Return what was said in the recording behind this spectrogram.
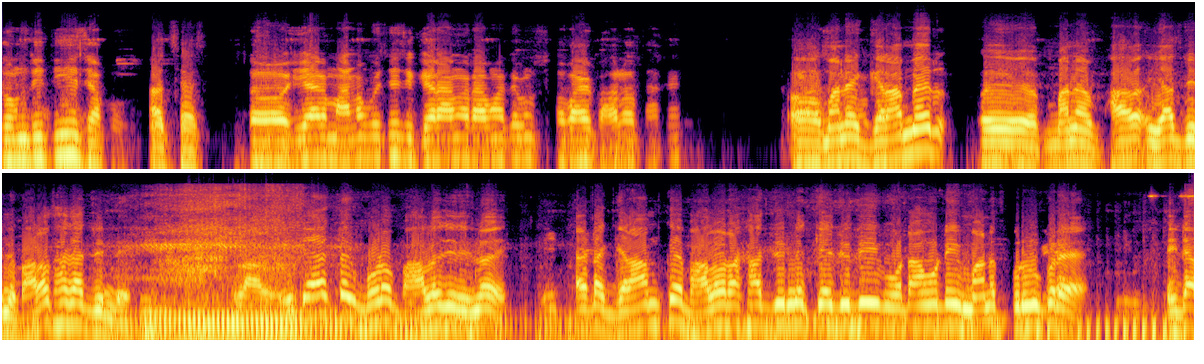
দণ্ডি দিয়ে যাব। আচ্ছা আচ্ছা। তো ইয়ার মানব বলছে যে গ্রামের আমাদের সবাই ভালো থাকে। ও মানে গ্রামের মানে ইয়ার জন্য ভালো থাকার জন্য? এটা একটা বড় ভালো জিনিস নয়। একটা গ্রামকে ভালো রাখার জন্য কে যদি মোটামুটি মানত পূরণ করে এটা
